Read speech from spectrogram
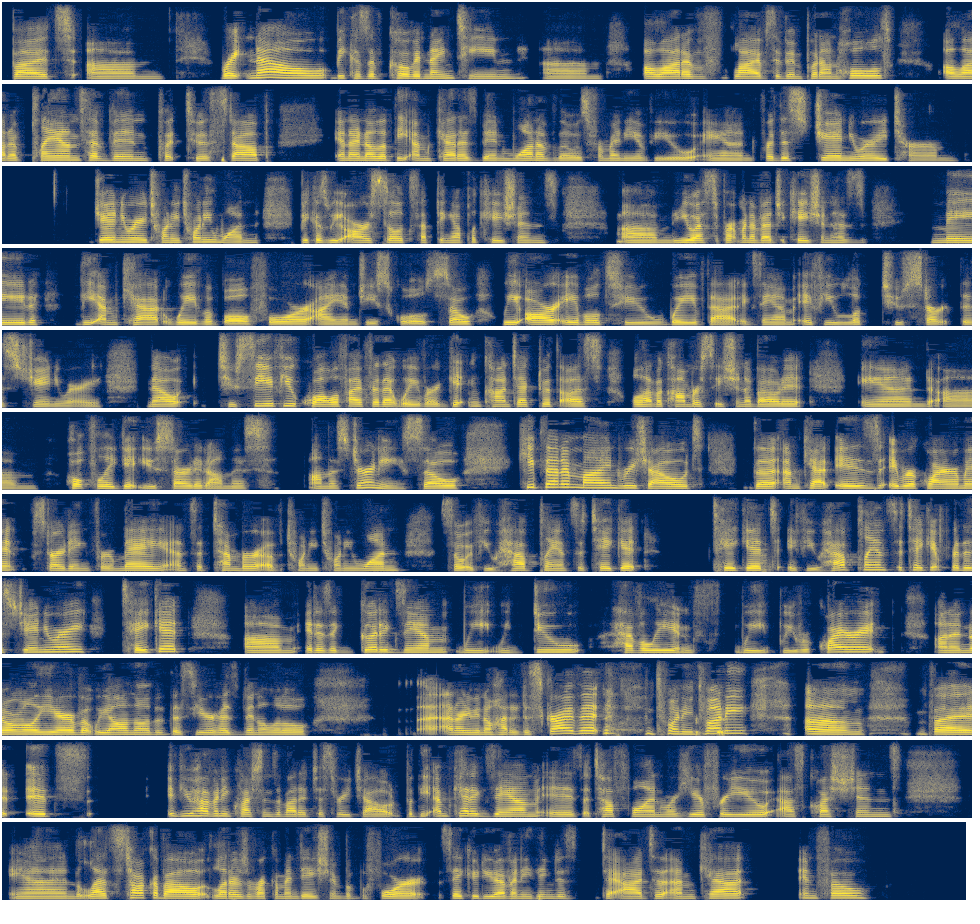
But um, right now, because of COVID-19, um, a lot of lives have been put on hold. A lot of plans have been put to a stop. And I know that the MCAT has been one of those for many of you. And for this January term, January 2021 because we are still accepting applications. Um, the U.S. Department of Education has made the MCAT waivable for IMG schools. So we are able to waive that exam if you look to start this January. Now, to see if you qualify for that waiver, get in contact with us. We'll have a conversation about it and um, hopefully get you started on this on this journey. So keep that in mind, reach out. The MCAT is a requirement starting for May and September of 2021. So if you have plans to take it, take it. If you have plans to take it for this January, take it. Um, it is a good exam. We we do heavily and we we require it on a normal year, but we all know that this year has been a little I don't even know how to describe it 2020 um, but it's if you have any questions about it, just reach out. But the MCAT exam is a tough one. We're here for you. Ask questions. And let's talk about letters of recommendation. But before, Sekou, do you have anything to, to add to the MCAT info?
